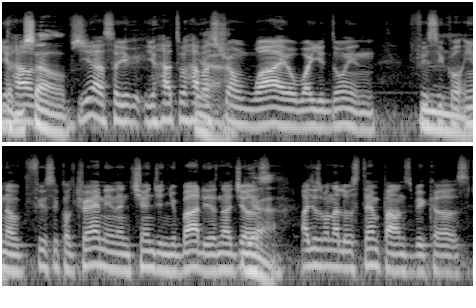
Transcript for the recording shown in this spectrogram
you Themselves. have. Yeah, so you, you have to have a strong why of what you're doing. Physical, Mm. you know, physical training and changing your body. It's not just Yeah. I just want to lose 10 pounds because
